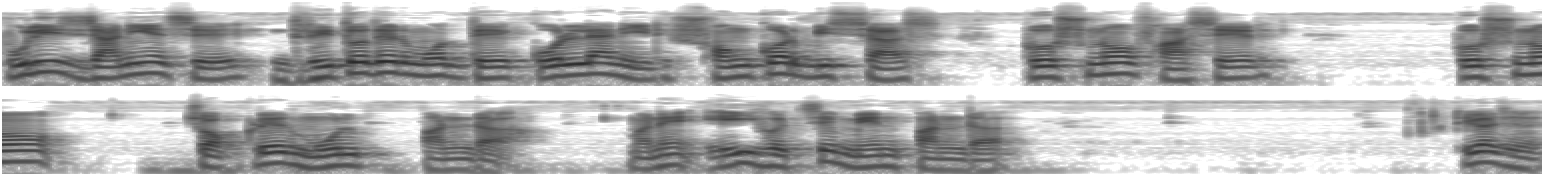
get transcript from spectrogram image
পুলিশ জানিয়েছে, ধৃতদের মধ্যে কল্যাণীর শঙ্কর বিশ্বাস প্রশ্ন ফাঁসের প্রশ্ন চক্রের মূল পাণ্ডা। মানে এই হচ্ছে মেন পাণ্ডা। ঠিক আছে?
